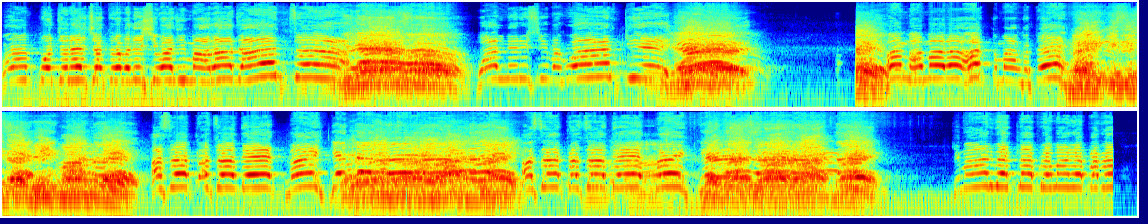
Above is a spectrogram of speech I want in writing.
परमपूज्यने छत्रपती शिवाजी महाराजांचं! वाल्मिकी ऋषी भगवान की हम हमारा हक मांगते। नहीं किसी से भीख मांगते असं कसं देत नाही असं कसं देत नाही किमान वेतनाप्रमाणे पगार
